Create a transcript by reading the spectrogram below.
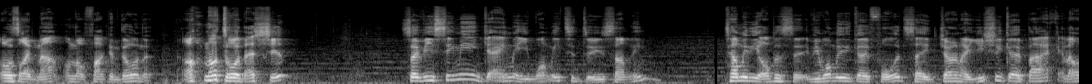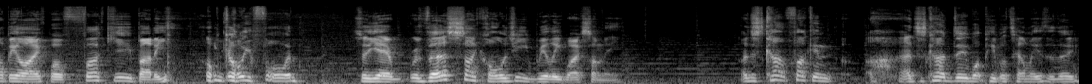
I was like, nah, I'm not fucking doing it. I'm not doing that shit. So if you see me in game and you want me to do something, tell me the opposite. If you want me to go forward, say, Jona, you should go back. And I'll be like, well, fuck you, buddy. I'm going forward. So yeah, reverse psychology really works on me. I just can't fucking... I just can't do what people tell me to do.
